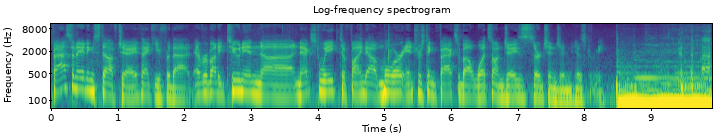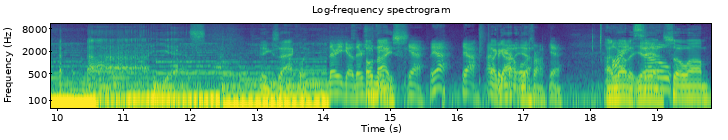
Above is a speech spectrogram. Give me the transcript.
fascinating stuff, Jay. Thank you for that. Everybody, tune in uh, next week to find out more interesting facts about what's on Jay's search engine history. Yes. Exactly. There you go. There's Oh, nice. Yeah, yeah, yeah. I, I got it, what was yeah. wrong. Yeah. I All love right, it. Yeah, yeah. so- So um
